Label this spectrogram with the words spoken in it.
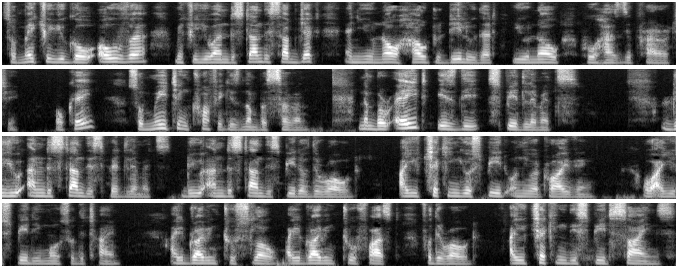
So make sure you go over make sure you understand the subject and you know how to deal with it. You know who has the priority okay so meeting traffic is number seven. Number eight is the speed limits. Do you understand the speed limits? Do you understand the speed of the road? Are you checking your speed on your driving? Or are you speeding most of the time? Are you driving too slow? Are you driving too fast for the road? Are you checking the speed signs?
